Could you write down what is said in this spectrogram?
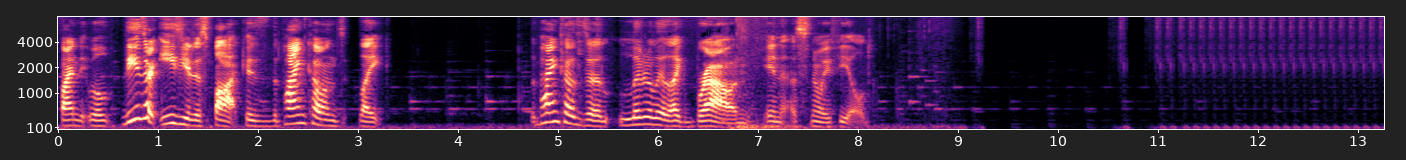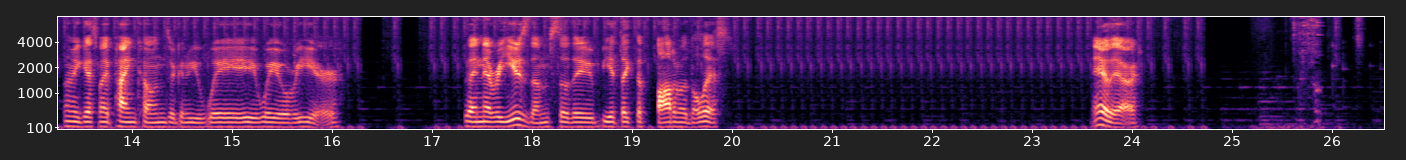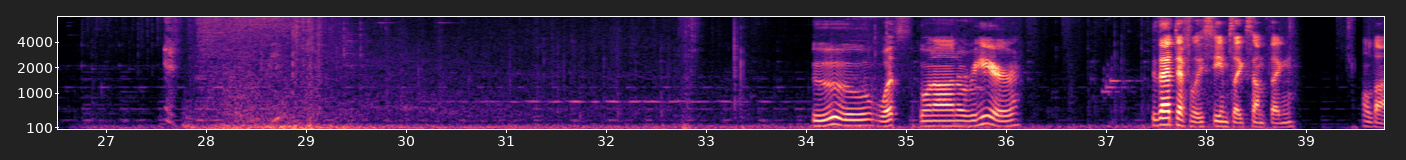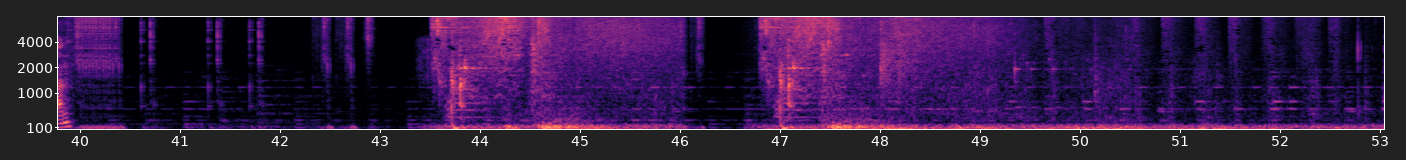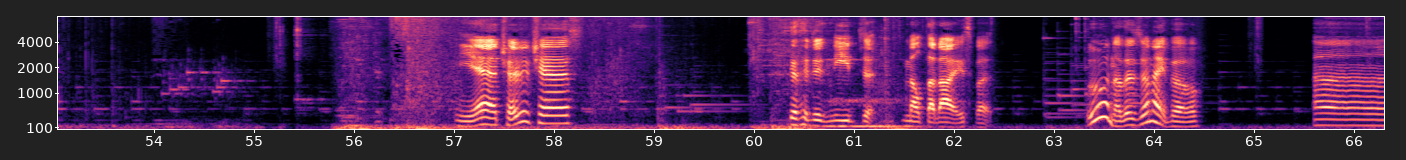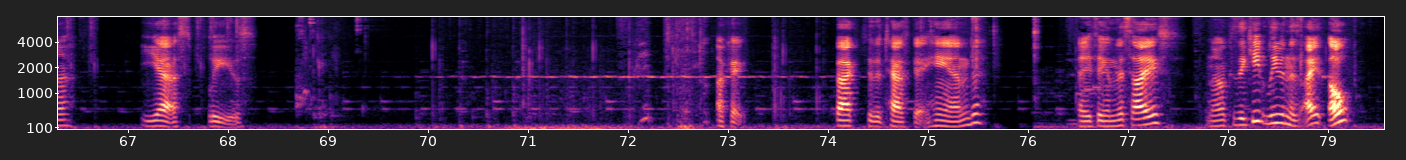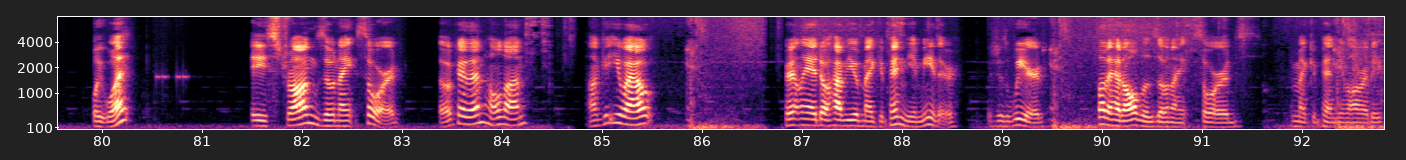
finding. Well, these are easier to spot because the pine cones, like, the pine cones are literally like brown in a snowy field. Let me guess my pine cones are going to be way, way over here. Because I never use them, so they would be at like the bottom of the list. There they are. Ooh, what's going on over here? That definitely seems like something. Hold on. Yeah, treasure chest. Guess I didn't need to melt that ice, but... Ooh, another Zonaite bow. Uh... Yes, please. Okay. Back to the task at hand. Anything in this ice? No, because they keep leaving this ice. Oh! Wait, what? A strong Zonaite sword. Okay then, hold on. I'll get you out. Apparently I don't have you in my compendium either, which is weird. I thought I had all the Zonaite swords in my compendium already.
